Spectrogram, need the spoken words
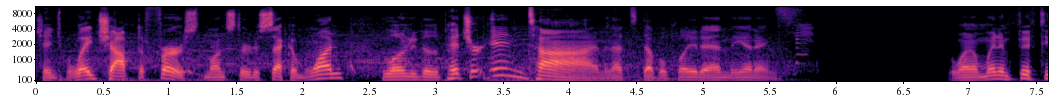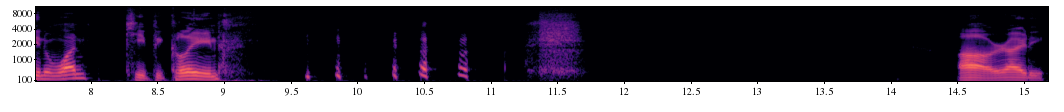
Change of away, chop to first. Munster to second one. Baloney to the pitcher in time. And that's double play to end the inning. But when I'm winning 15 to 1, keep it clean. Alrighty.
